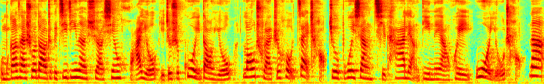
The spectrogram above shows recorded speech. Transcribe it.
我们刚才说到这个鸡丁呢，需要先滑油，也就是过一道油捞出来。之后再炒，就不会像其他两地那样会卧油炒。那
